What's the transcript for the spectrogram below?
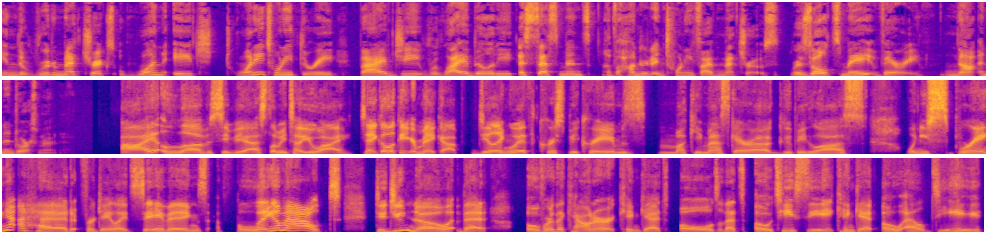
in the RootMetrics 1H 2023 5G reliability assessments of 125 metros. Results may vary, not an endorsement. I love CVS. Let me tell you why. Take a look at your makeup. Dealing with Krispy Kreme's mucky mascara, goopy gloss. When you spring ahead for daylight savings, fling them out. Did you know that over the counter can get old? That's OTC, can get OLD.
